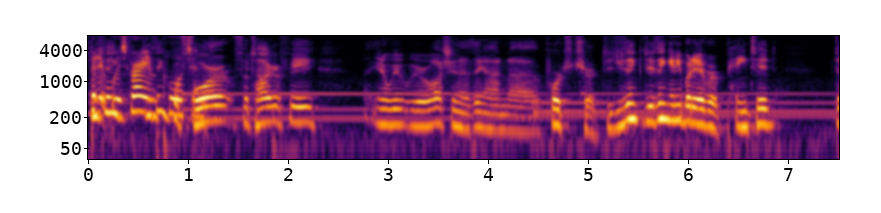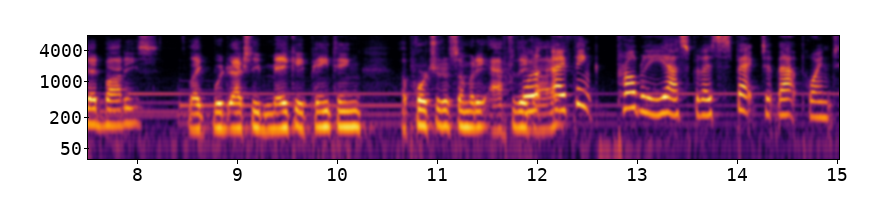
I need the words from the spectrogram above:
But it was very do you think important. Before photography, you know, we, we were watching that thing on uh, portraiture. Did you think? Do you think anybody ever painted dead bodies? Like, would actually make a painting, a portrait of somebody after they well, died? I think probably yes, but I suspect at that point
